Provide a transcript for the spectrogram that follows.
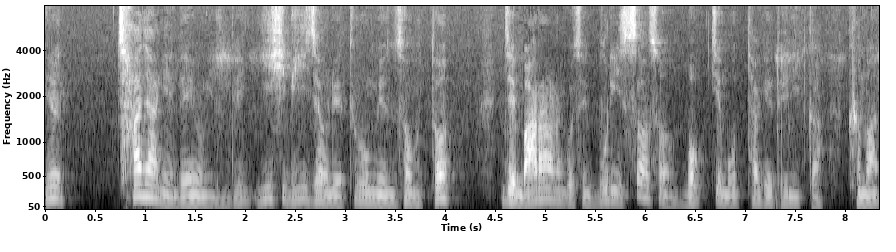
이는 찬양의 내용인데 22절에 들어오면서부터 이제 말하는 곳에 물이 써서 먹지 못하게 되니까 그만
